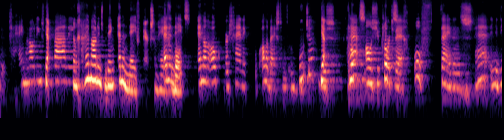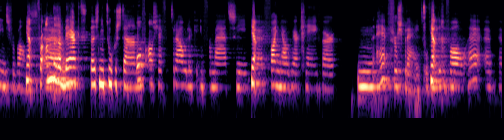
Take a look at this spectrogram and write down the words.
de geheimhoudingsbepaling. Ja, een geheimhoudingsbeding en een nevenwerkzaamhedenverbod. En, en dan ook waarschijnlijk op allebei stond een boete. Ja, dus klopt, hè, als je klopt. kortweg of tijdens hè, je dienstverband. Ja, voor anderen uh, werkt, dat is niet toegestaan. Of als jij vertrouwelijke informatie uh, van jouw werkgever mm, hè, verspreidt. Of in ieder geval hè, uh,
